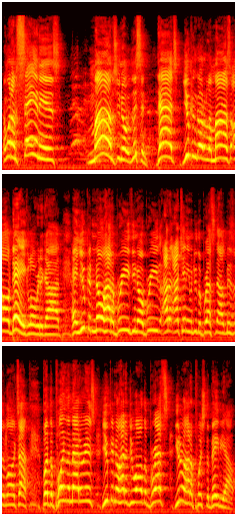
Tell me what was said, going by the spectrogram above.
and what I'm saying is, Moms, you know, listen, dads, you can go to Lamaze all day, glory to God, and you can know how to breathe, you know, breathe. I, I can't even do the breaths now, it's been a long time. But the point of the matter is, you can know how to do all the breaths, you don't know how to push the baby out.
